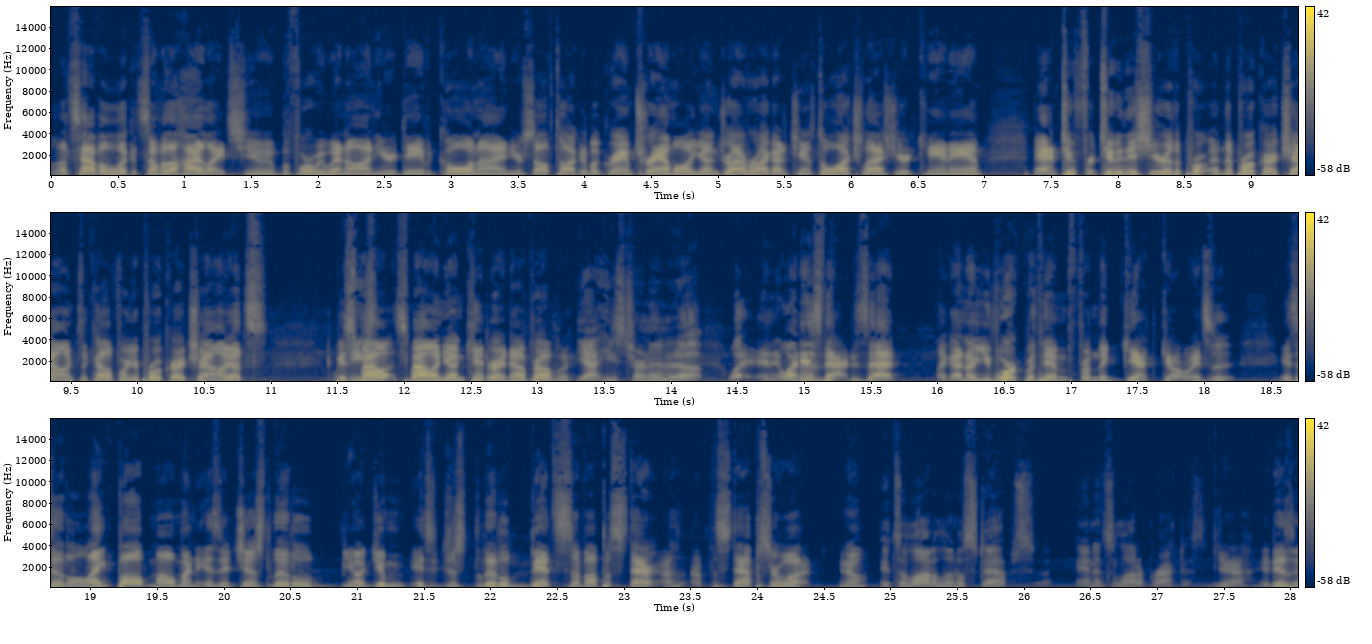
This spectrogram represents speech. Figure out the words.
let's have a look at some of the highlights. You know, before we went on here, David Cole and I and yourself talking about Graham Trammell, a young driver I got a chance to watch last year at Can Am. Man, two for two this year in the pro, in the Pro Kart Challenge, the California Pro Kart Challenge. That's be smile, smiling young kid right now, probably. yeah, he's turning it up. What what is that? Is that like I know you've worked with him from the get go? It's a Is it a light bulb moment? Is it just little you know? Is it just little bits of up a stair, uh, up the steps or what? You know? It's a lot of little steps, and it's a lot of practice. Yeah, it is.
